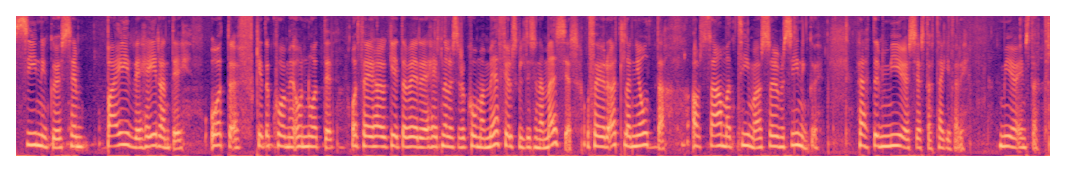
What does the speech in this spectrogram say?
síningu sem bæði heyrandi og döf geta komið og notið. Og þau hafa geta verið heyrnalösir að koma með fjölskyldi sína með sér. Og þau eru öll að njóta á sama tíma sögum síningu. Þetta er mjög sérstakkt tækifæri. Mjög einstakt.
